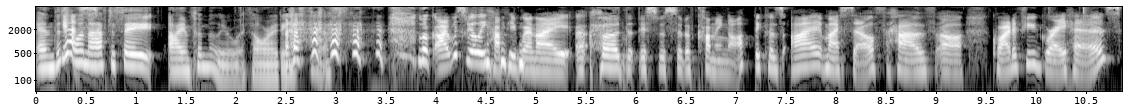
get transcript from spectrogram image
And this Yes. one, I have to say, I'm familiar with already. Yes. Look, I was really happy when I uh, heard that this was sort of coming up because I myself have uh, quite a few grey hairs.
